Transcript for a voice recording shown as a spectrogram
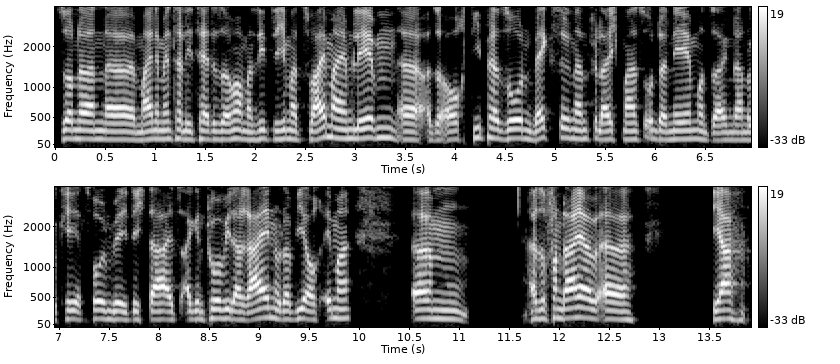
sondern äh, meine Mentalität ist auch immer, man sieht sich immer zweimal im Leben, äh, also auch die Personen wechseln dann vielleicht mal das Unternehmen und sagen dann, okay, jetzt holen wir dich da als Agentur wieder rein oder wie auch immer. Ähm, also von daher, äh, ja,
